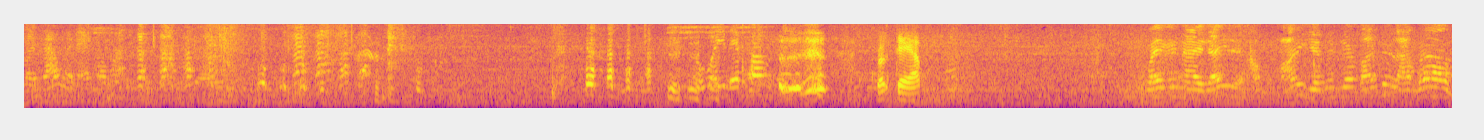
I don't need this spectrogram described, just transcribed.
Bài sáu đẹp không quay đẹp không rất đẹp quay cái này đấy học hỏi về bên đó bạn mới làm phải không?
